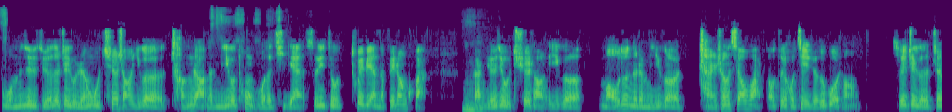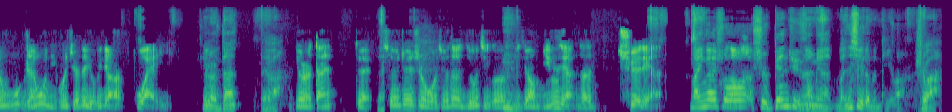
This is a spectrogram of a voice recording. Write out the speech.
我们就觉得这个人物缺少一个成长的这么一个痛苦的体验，所以就蜕变的非常快，嗯感觉就缺少了一个矛盾的这么一个产生、消化到最后解决的过程。所以这个人物人物你会觉得有一点怪异，有点单，对吧？有点单，对，所以这是我觉得有几个比较明显的缺点。那应该说是编剧方面文戏的问题了，是吧？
